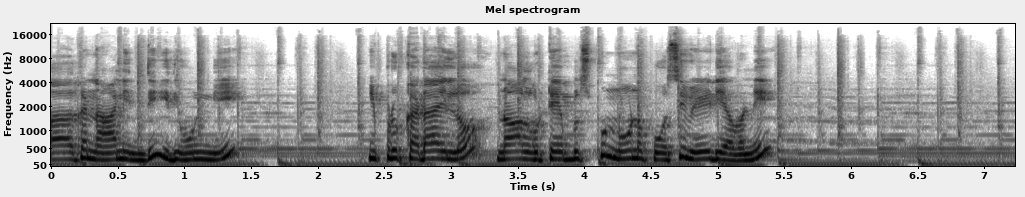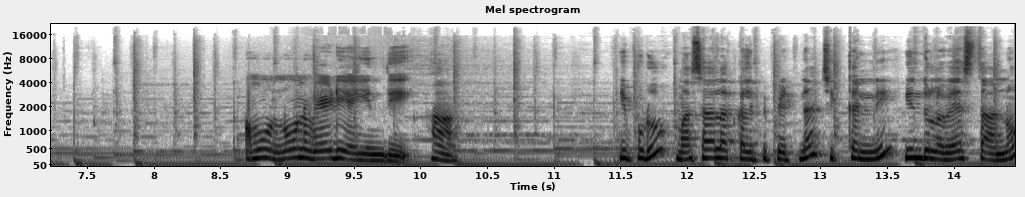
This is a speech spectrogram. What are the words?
బాగా నానింది ఇది ఉన్ని. ఇప్పుడు కడాయిలో నాలుగు టేబుల్ స్పూన్ నూనె పోసి వేడి అవని అమ్మో నూనె వేడి అయ్యింది. ఇప్పుడు మసాలా కలిపి పెట్టిన చికెన్ని ఇందులో వేస్తాను.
